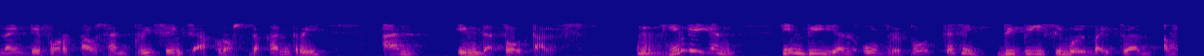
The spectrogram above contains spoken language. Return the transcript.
94,000 precincts across the country and in the totals. Hmm, Hindi yan hindi yan overvote kasi divisible by 12. Ang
